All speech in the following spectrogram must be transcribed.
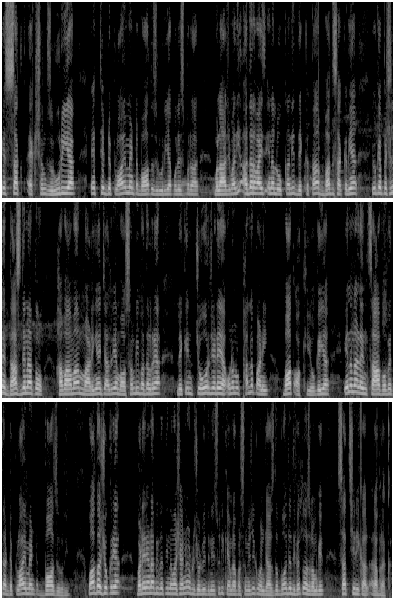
ਕਿ ਸਖਤ ਐਕਸ਼ਨ ਜ਼ਰੂਰੀ ਆ। ਇੱਥੇ ਡਿਪਲੋਇਮੈਂਟ ਬਹੁਤ ਜ਼ਰੂਰੀ ਆ ਪੁਲਿਸ ਮੁਲਾਜ਼ਮਾਂ ਦੀ। ਅਦਰਵਾਈਜ਼ ਇਹਨਾਂ ਲੋਕਾਂ ਦੀ ਦਿੱਕਤਾਂ ਵੱਧ ਸਕਦੀਆਂ, ਕਿਉਂਕਿ ਪਿਛਲੇ 10 ਦਿਨਾਂ ਤੋਂ ਹਵਾਵਾਂ ਮਾੜੀਆਂ ਚੱਲ ਰਹੀਆਂ, ਮੌਸਮ ਵੀ ਬਦਲ ਰਿਹਾ, ਲੇਕਿਨ ਚੋਰ ਜਿਹੜੇ ਆ ਉਹਨਾਂ ਨੂੰ ਠੱਲ ਪਾਣੀ ਬਹੁਤ ਔਖੀ ਹੋ ਗਈ ਆ। ਇਹਨਾਂ ਨਾਲ ਇਨਸਾਫ ਹੋਵੇ ਤਾਂ ਡਿਪਲੋਇਮੈਂਟ ਬਹੁਤ ਜ਼ਰੂਰੀ। ਬਹੁਤ ਬਹੁਤ ਸ਼ੁਕਰੀਆ। ਬੜੇ ਰਹਿਣਾ ਵੀ ਬੱਤੀ ਨਵਾਂ ਸ਼ਹਿਰ ਨਾਲ ਬੜੀ ਛੋਟੀ ਦਿਨੇਸ਼ ਦੀ ਕੈਮਰਾ ਪਰਸਨ ਵਿਜੇ ਕੋਨ ਜਾਜ਼ ਤੋਂ ਬਹੁਤ ਜਲਦੀ ਫਿਰ ਤੋਂ ਹਾਜ਼ਰ ਹੋਵਾਂਗੇ ਸਤਿ ਸ਼੍ਰੀ ਅਕਾਲ, ਰੱਬ ਰੱਖਾ।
